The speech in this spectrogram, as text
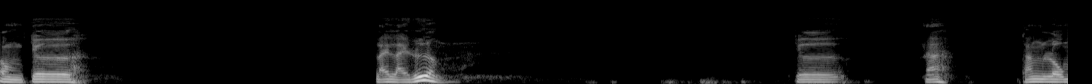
ต้องเจอ หลาย ๆ เรื่อง เจอนะ ทั้งลม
